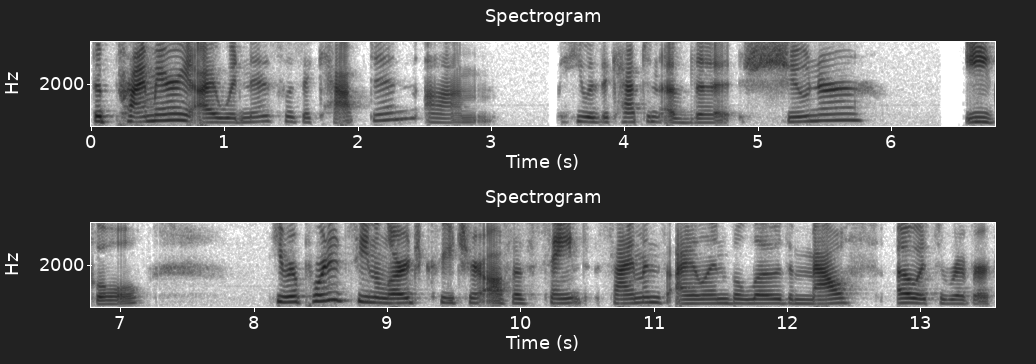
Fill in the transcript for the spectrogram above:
The primary eyewitness was a captain. Um, he was a captain of the Schooner Eagle. He reported seeing a large creature off of St. Simon's Island below the mouth. Oh, it's a river,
